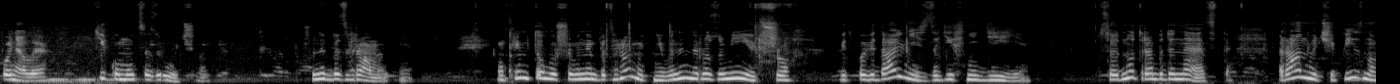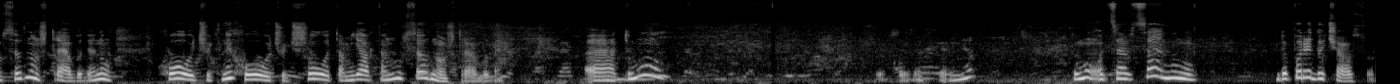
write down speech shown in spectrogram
поняли, ті, кому це зручно, що вони безграмотні. Окрім того, що вони безграмотні, вони не розуміють, що відповідальність за їхні дії все одно треба буде нести. Рано чи пізно все одно ж треба буде. Ну, хочуть, не хочуть, що там, як там, ну все одно ж треба буде. Е, тому що це за херня? Тому оце все, ну, до пори до часу.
